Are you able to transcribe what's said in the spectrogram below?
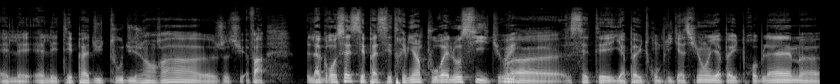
elle, elle était pas du tout du genre ah, je suis. Enfin, la grossesse s'est passée très bien pour elle aussi, tu Oui. vois. Euh, C'était, il n'y a pas eu de complications, il n'y a pas eu de problème. Euh,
